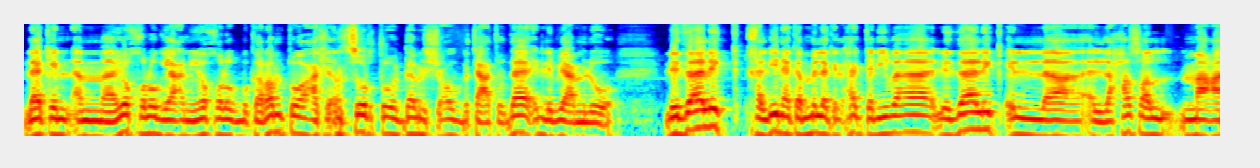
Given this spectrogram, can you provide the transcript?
لكن أما يخرج يعني يخرج بكرامته عشان صورته قدام الشعوب بتاعته. ده اللي بيعملوه. لذلك خليني أكمل لك الحتة دي بقى. لذلك اللي حصل مع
